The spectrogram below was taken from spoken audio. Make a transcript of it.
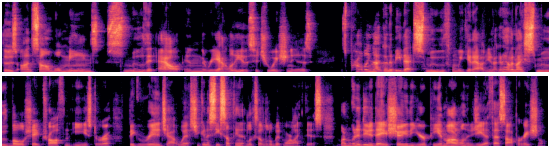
those ensemble means smooth it out. And the reality of the situation is it's probably not going to be that smooth when we get out. You're not going to have a nice smooth bowl-shaped trough in the east or a big ridge out west. You're going to see something that looks a little bit more like this. What I'm going to do today is show you the European model and the GFS operational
